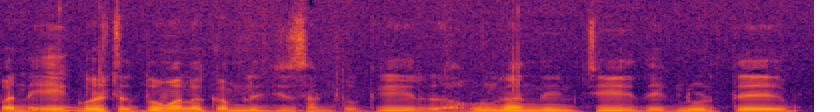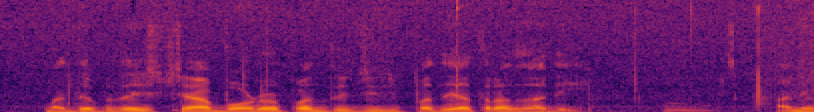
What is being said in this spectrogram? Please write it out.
पण एक गोष्ट तुम्हाला कमलेशजी सांगतो की राहुल गांधींची देगलूर ते मध्य प्रदेशच्या बॉर्डरपर्यंतची जी पदयात्रा झाली आणि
